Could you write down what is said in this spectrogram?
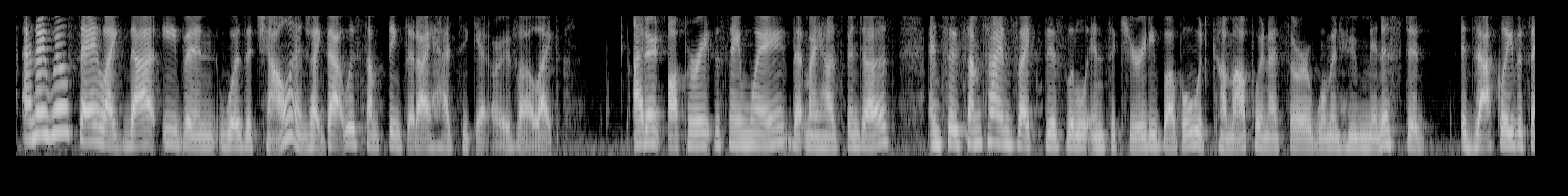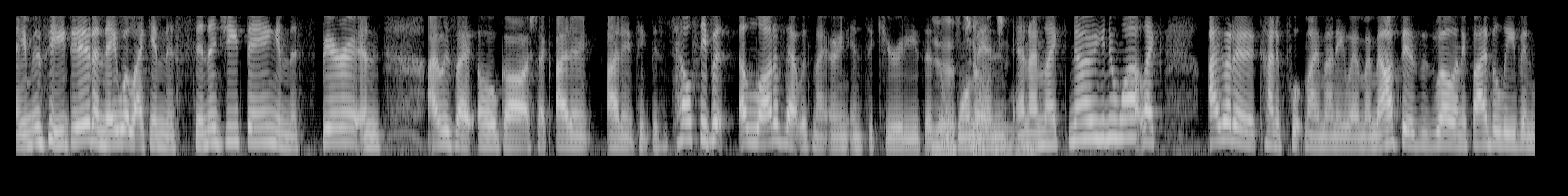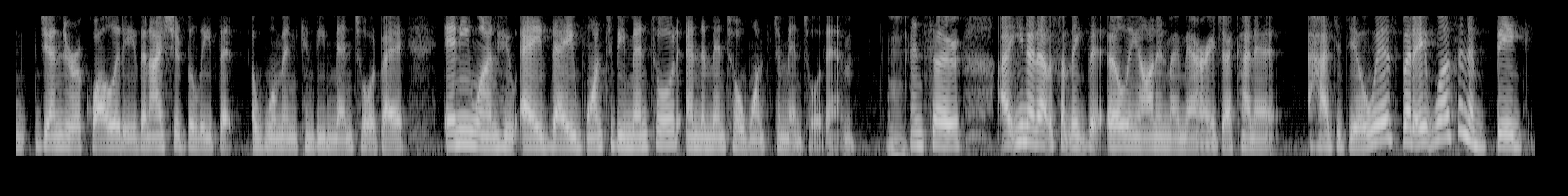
And I will say, like, that even was a challenge. Like, that was something that I had to get over. Like, I don't operate the same way that my husband does. And so sometimes, like, this little insecurity bubble would come up when I saw a woman who ministered exactly the same as he did. And they were like in this synergy thing, in this spirit. And I was like, oh gosh, like I don't, I don't think this is healthy. But a lot of that was my own insecurities as Yeah, a woman. And yeah. I'm like, no, you know what? Like, I got to kind of put my money where my mouth is as well. And if I believe in gender equality, then I should believe that a woman can be mentored by anyone who a they want to be mentored and the mentor wants to mentor them. And so, I, you know, that was something that early on in my marriage I kind of had to deal with, but it wasn't a big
